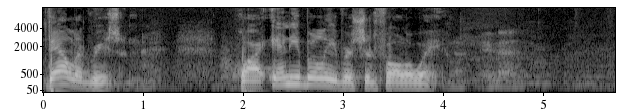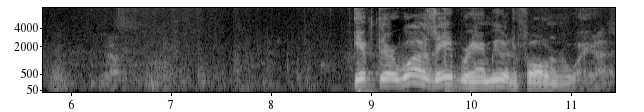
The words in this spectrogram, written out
valid reason why any believer should fall away. Amen. Yep. If there was Abraham, he would have fallen away. Yes.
